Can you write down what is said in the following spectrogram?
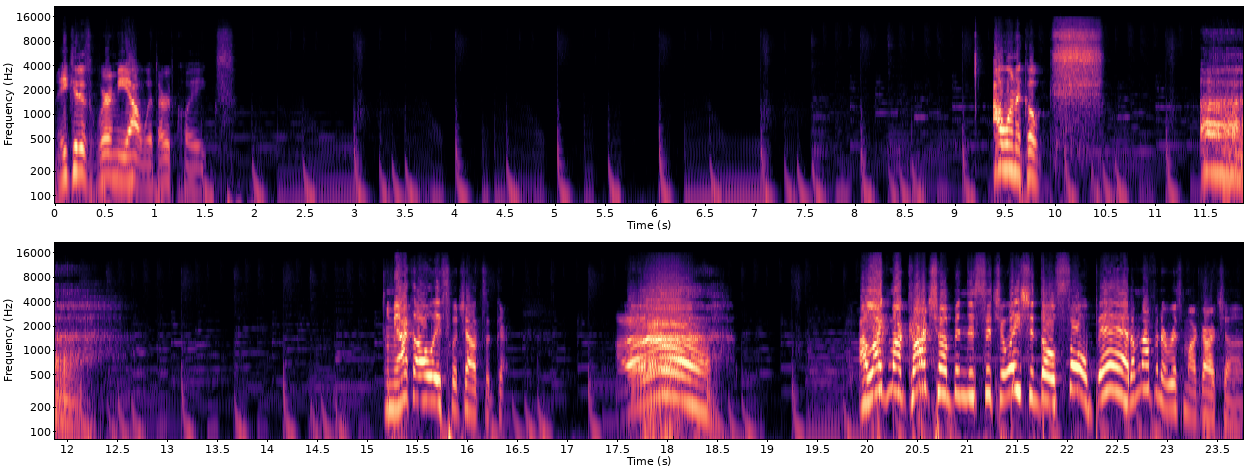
He could just wear me out with earthquakes. I want to go. Uh, I mean, I can always switch out to. Uh, I like my Garchomp in this situation though so bad. I'm not gonna risk my Garchomp.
